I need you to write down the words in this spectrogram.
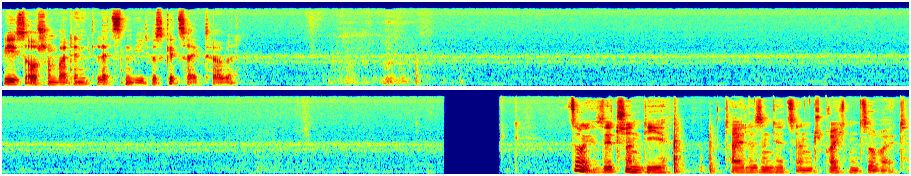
wie ich es auch schon bei den letzten Videos gezeigt habe. So, ihr seht schon, die Teile sind jetzt entsprechend soweit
